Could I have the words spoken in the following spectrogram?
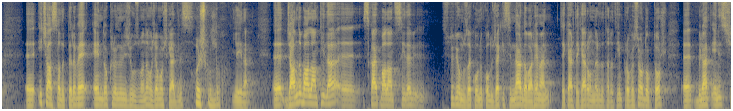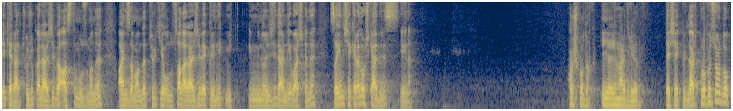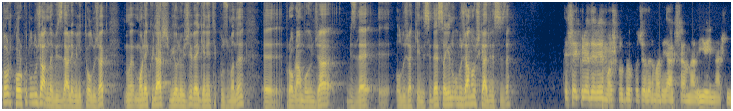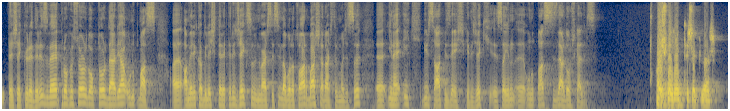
e, iç hastalıkları ve endokrinoloji uzmanı. Hocam hoş geldiniz. Hoş bulduk. Yayına. E, canlı bağlantıyla, e, Skype bağlantısıyla stüdyomuza konuk olacak isimler de var. Hemen teker teker onları da tanıtayım. Profesör Doktor e, Bülent Enis Şekerel, çocuk alerji ve astım uzmanı. Aynı zamanda Türkiye Ulusal Alerji ve Klinik İmmünoloji Derneği Başkanı. Sayın Şekerel hoş geldiniz yayına. Hoş bulduk. İyi yayınlar diliyorum. Teşekkürler. Profesör Doktor Korkut Ulucan da bizlerle birlikte olacak. Moleküler biyoloji ve genetik uzmanı e, program boyunca bizle e, olacak kendisi de. Sayın Ulucan hoş geldiniz siz de. Teşekkür ederim. Hoş bulduk hocalarıma da iyi akşamlar, iyi yayınlar şimdi. Teşekkür ederiz ve Profesör Doktor Derya Unutmaz, e, Amerika Birleşik Devletleri Jackson Üniversitesi Laboratuvar Baş Araştırmacısı yine ilk bir saat bize eşlik edecek. Sayın Unutmaz sizler de hoş geldiniz. Hoş bulduk, teşekkürler.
